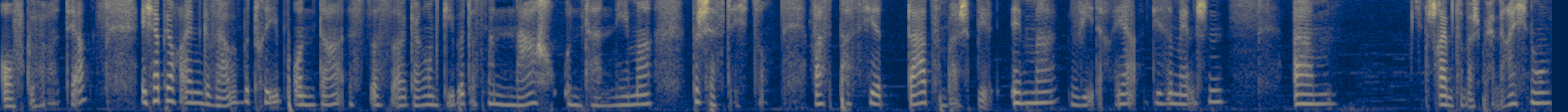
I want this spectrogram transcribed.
aufgehört, ja. Ich habe ja auch einen Gewerbebetrieb und da ist das äh, gang und gäbe, dass man Nachunternehmer beschäftigt. So. Was passiert da zum Beispiel immer wieder? Ja, diese Menschen ähm, schreiben zum Beispiel eine Rechnung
